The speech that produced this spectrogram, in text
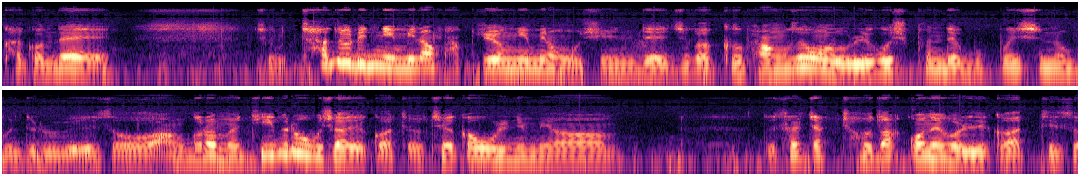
갈 건데, 지금 차두리님이랑 박주영님이랑 오시는데 제가 그 방송을 올리고 싶은데 못 보시는 분들을 위해서 안 그러면 TV로 오셔야 될 것 같아요. 제가 올리면 살짝 저작권에 걸릴 것 같아서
